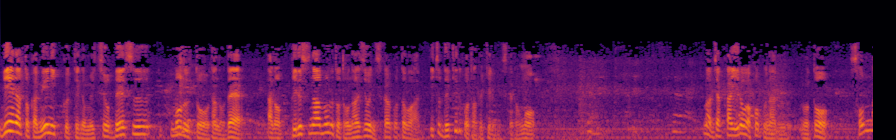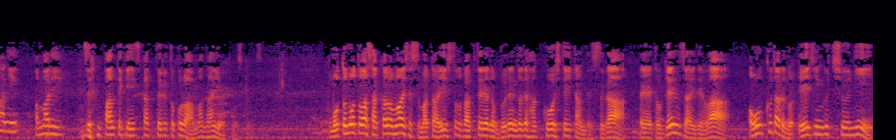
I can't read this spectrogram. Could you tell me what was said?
ビエナとかミュニックっていうのも一応ベースモルトなのであのピルスナーモルトと同じように使うことは一応できることはできるんですけども、まあ、若干色が濃くなるのとそんなにあまり全般的に使っているところはあんまないような気がするんですもともとはサッカロマイセスまたはイーストとバクテリアのブレンドで発酵していたんですが、えー、と現在ではオークダルのエイジング中に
